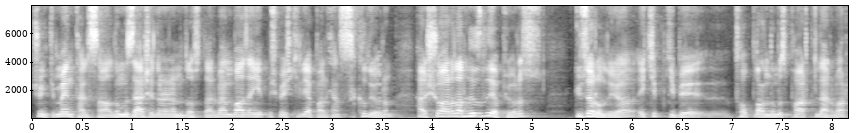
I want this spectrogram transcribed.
Çünkü mental sağlığımız her şeyden önemli dostlar. Ben bazen 75 kill yaparken sıkılıyorum. Ha şu aralar hızlı yapıyoruz. Güzel oluyor. Ekip gibi toplandığımız partiler var.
